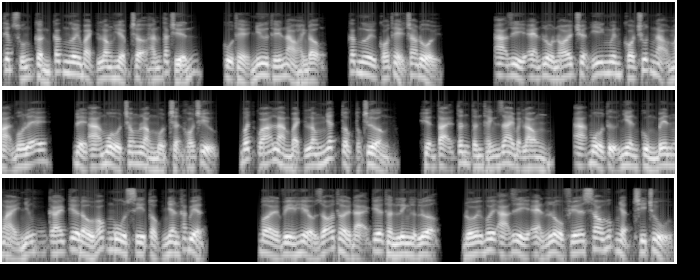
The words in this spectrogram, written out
tiếp xuống cần các ngươi bạch long hiệp trợ hắn tác chiến, cụ thể như thế nào hành động, các ngươi có thể trao đổi. A gì en lộ nói chuyện y nguyên có chút ngạo mạn vô lễ, để ạ mộ trong lòng một trận khó chịu, bất quá làm bạch long nhất tộc tộc trưởng hiện tại tân tấn thánh giai bạch long a mộ tự nhiên cùng bên ngoài những cái kia đầu góc ngu si tộc nhân khác biệt. Bởi vì hiểu rõ thời đại kia thần linh lực lượng, đối với a gì ẻn lộ phía sau húc nhật chi chủ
